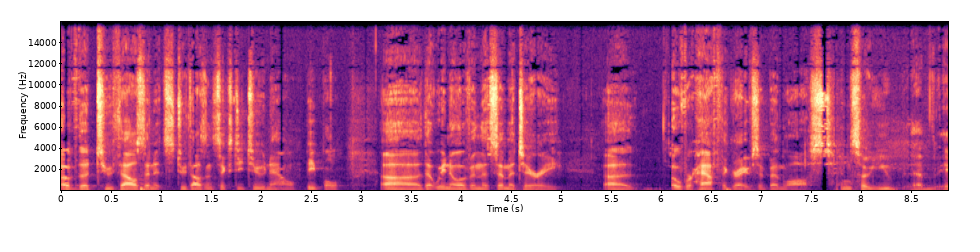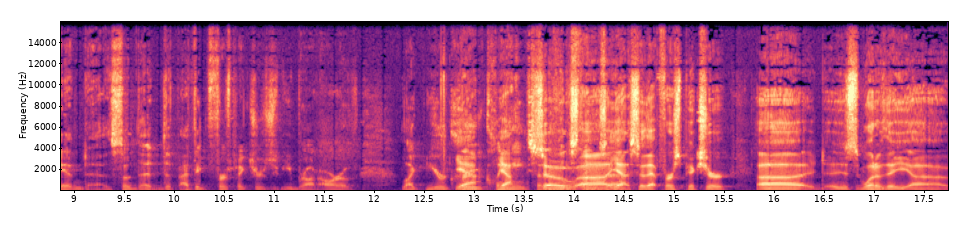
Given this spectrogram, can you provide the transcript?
of the 2000, it's 2062 now. People uh, that we know of in the cemetery, uh, over half the graves have been lost. And so you, and uh, so the, the, I think the first pictures you brought are of like your crew Yeah, cleaning yeah. some So of these things uh, yeah, so that first picture uh, is one of the uh,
